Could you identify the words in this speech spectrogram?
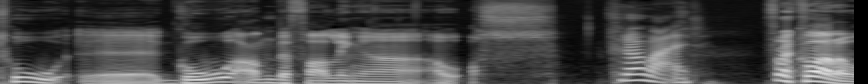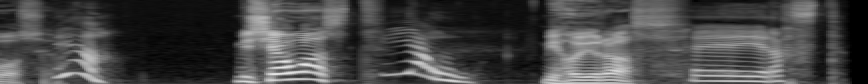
to eh, gode anbefalinger av oss. fra hver. Fra hver av oss, ja. Ja. Vi sjåast! Jau. Vi høyrast. Høyrast.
